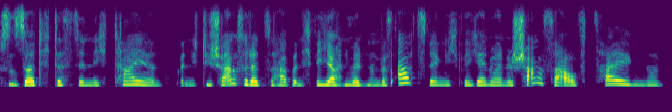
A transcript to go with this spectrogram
sollte ich das denn nicht teilen, wenn ich die Chance dazu habe? Und ich will ja auch niemandem etwas aufzwingen, ich will ja nur eine Chance aufzeigen. Und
